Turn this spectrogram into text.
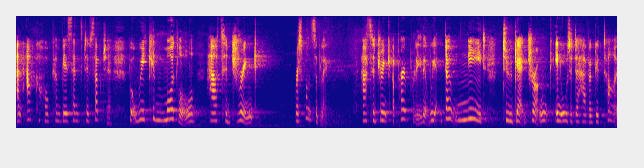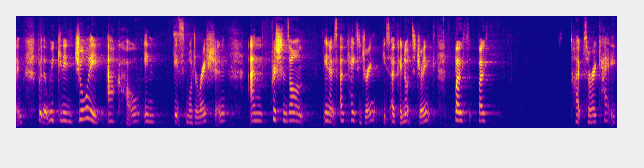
And alcohol can be a sensitive subject. But we can model how to drink responsibly, how to drink appropriately, that we don't need to get drunk in order to have a good time, but that we can enjoy alcohol in its moderation. And Christians aren't you know, it's okay to drink, it's okay not to drink. Both, both types are okay.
